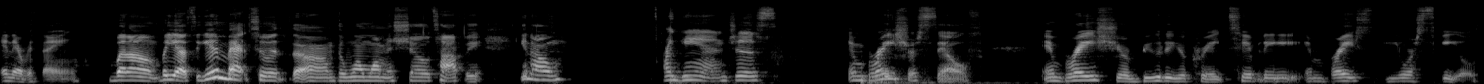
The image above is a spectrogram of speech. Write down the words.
and everything. But um, but yeah, so getting back to it, the um the one woman show topic, you know, again, just embrace yourself, embrace your beauty, your creativity, embrace your skills.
